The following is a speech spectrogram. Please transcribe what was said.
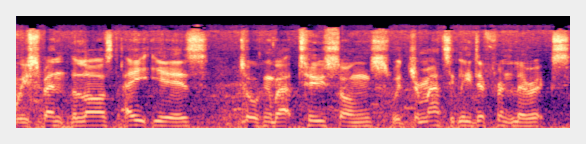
We've spent the last eight years talking about two songs with dramatically different lyrics,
